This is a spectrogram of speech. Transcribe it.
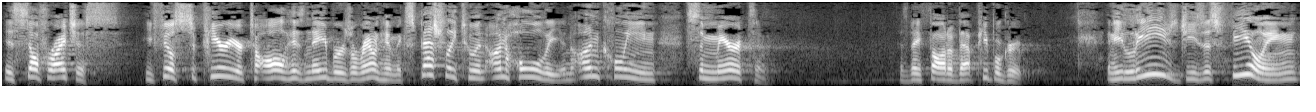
is self-righteous. He feels superior to all his neighbors around him, especially to an unholy and unclean Samaritan, as they thought of that people group. And he leaves Jesus feeling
